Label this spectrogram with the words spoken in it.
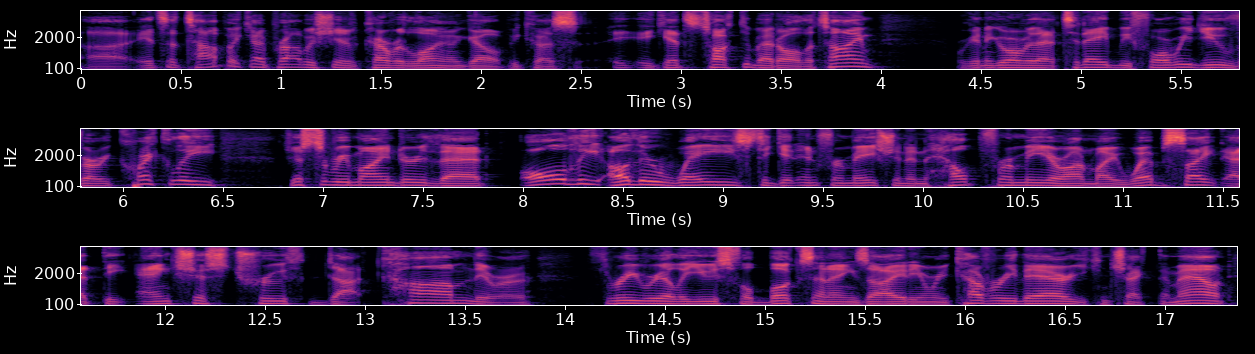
Uh, it's a topic I probably should have covered long ago because it gets talked about all the time. We're going to go over that today. Before we do very quickly, just a reminder that all the other ways to get information and help from me are on my website at theanxioustruth.com. There are three really useful books on anxiety and recovery there. You can check them out.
